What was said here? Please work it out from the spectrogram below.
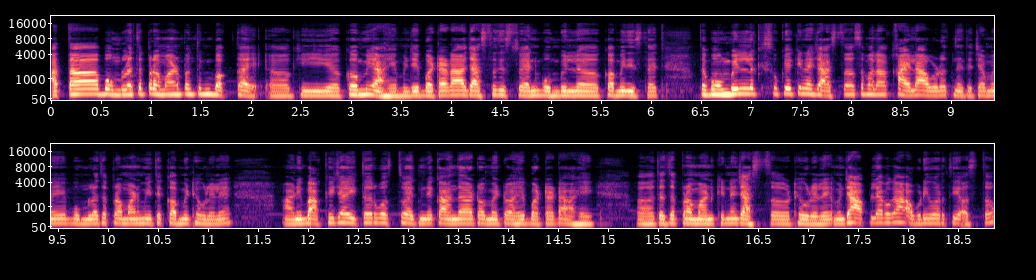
आता बोंबलाचं प्रमाण पण तुम्ही बघताय की कमी आहे. म्हणजे बटाटा जास्त दिसतोय आणि बोंबील कमी दिसत आहेत तर बोंबील सुके की नाही जास्त असं मला खायला आवडत नाही. त्याच्यामुळे बोंबलाचं प्रमाण मी इथे कमी ठेवलेलं आहे. आणि बाकी ज्या इतर वस्तू आहेत म्हणजे कांदा टोमॅटो आहे बटाटा आहे त्याचं प्रमाण की नाही जास्त ठेवलेलं आहे. म्हणजे आपल्या बघा आवडीवरती असतं.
